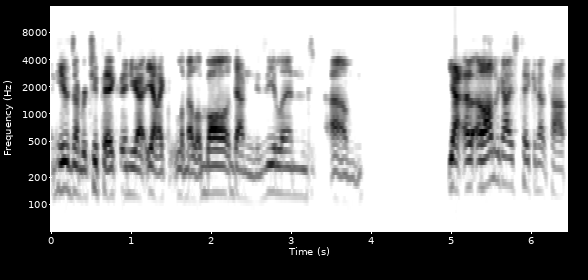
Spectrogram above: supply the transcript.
and he was number two picks. And you got yeah, like LaMelo Ball down in New Zealand. Um, yeah, a, a, lot of the guys taken up top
